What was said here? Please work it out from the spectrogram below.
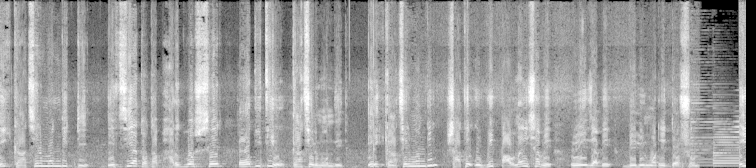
এই কাঁচের মন্দিরটি এশিয়া তথা ভারতবর্ষের অদ্বিতীয় কাঁচের মন্দির। এই কাঁচের মন্দির সাথে উবরি পাওনা হিসাবে রয়ে যাবে বেলুর মঠের দর্শন। এই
